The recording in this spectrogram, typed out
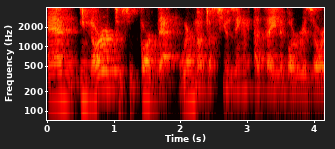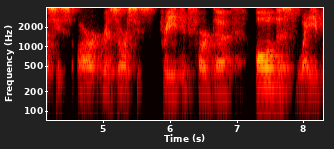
And in order to support that, we're not just using available resources or resources created for the oldest wave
